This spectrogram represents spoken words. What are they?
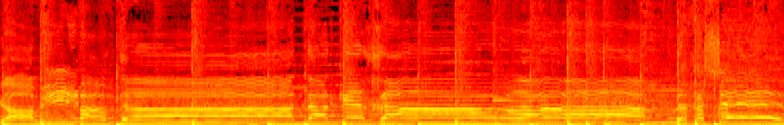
גם אם עבדה דרכך. מחשב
